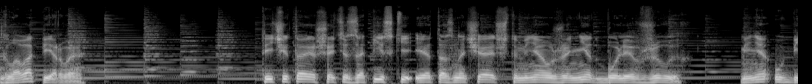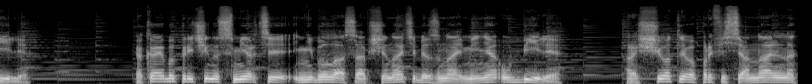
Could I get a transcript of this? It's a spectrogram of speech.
Глава первая. Ты читаешь эти записки, и это означает, что меня уже нет более в живых. Меня убили. Какая бы причина смерти ни была сообщена тебе, знай, меня убили. Расчетливо, профессионально,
